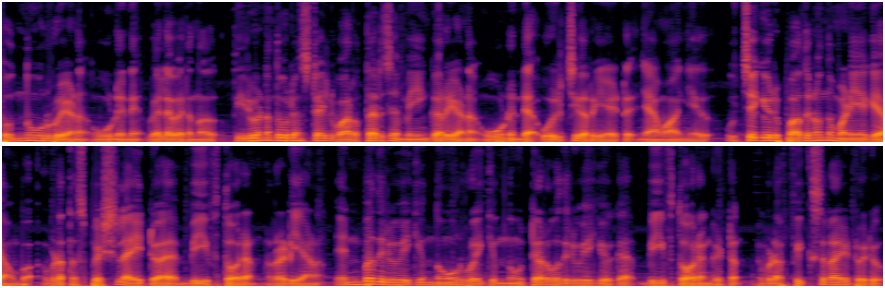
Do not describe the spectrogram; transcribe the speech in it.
തൊണ്ണൂറ് രൂപയാണ് ഊണിന് വില വരുന്നത്. തിരുവനന്തപുരം സ്റ്റൈൽ വറുത്തരച്ച മീൻ കറിയാണ് ഊണിന്റെ ഒഴിച്ചുകറിയായിട്ട് ഞാൻ വാങ്ങിയത്. ഉച്ചയ്ക്ക് ഒരു പതിനൊന്ന് മണിയൊക്കെ ആകുമ്പോൾ ഇവിടുത്തെ സ്പെഷ്യൽ ഐറ്റമായ ബീഫ് തോരൻ റെഡിയാണ് എൺപത് രൂപയ്ക്കും നൂറ് രൂപയ്ക്കും നൂറ്ററുപത് രൂപയ്ക്കും ഒക്കെ ബീഫ് തോരൻ കിട്ടും. ഇവിടെ ഫിക്സ്ഡ് ആയിട്ടൊരു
